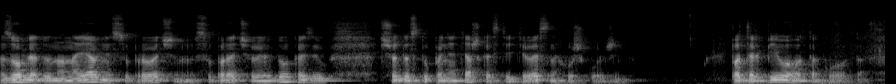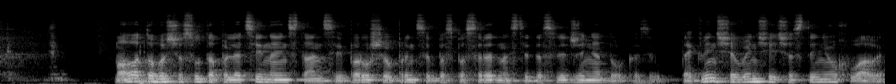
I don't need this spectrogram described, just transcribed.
З огляду на наявність супереч- суперечливих доказів щодо ступеня тяжкості тілесних ушкоджень потерпілого такого-то. Мало того, що суд апеляційної інстанції порушив принцип безпосередності дослідження доказів, так він ще в іншій частині ухвали,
